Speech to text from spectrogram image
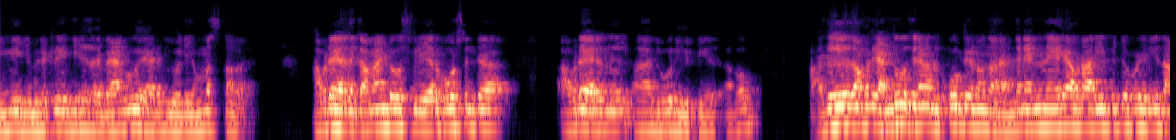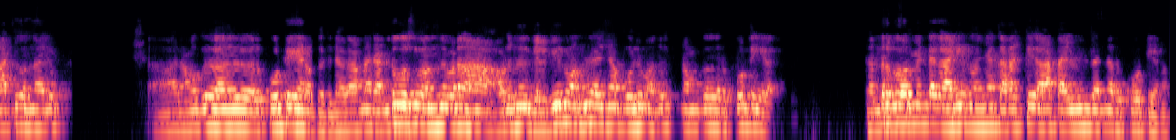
M E military engineer ബാംഗ്ലൂരായിരുന്നു ജോലി എം എസ് നഗർ അവിടെയായിരുന്നു കമാൻഡ് ഹോസ്പിറ്റൽ എയർഫോഴ്സിന്റെ അവിടെയായിരുന്നു ആ ജോലി കിട്ടിയത്. അപ്പം അത് നമ്മൾ രണ്ടു ദിവസത്തിനകം റിപ്പോർട്ട് ചെയ്യണമെന്ന് പറയാം അങ്ങനെ എന്നെ നേരെ അവിടെ അറിയിപ്പിച്ചപ്പോൾ എനിക്ക് നാട്ടിൽ വന്നാലും നമുക്ക് അത് റിപ്പോർട്ട് ചെയ്യാൻ ഒക്കത്തില്ല. കാരണം രണ്ടു ദിവസം വന്ന് ഇവിടെ അവിടുന്ന് ഗൾഫിൽ നിന്ന് വന്നു കഴിഞ്ഞാൽ പോലും അത് നമുക്ക് റിപ്പോർട്ട് ചെയ്യാം. സെൻട്രൽ ഗവൺമെന്റിന്റെ കാര്യം എന്ന് പറഞ്ഞാൽ കറക്റ്റ് ആ ടൈമിൽ തന്നെ റിപ്പോർട്ട് ചെയ്യണം.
